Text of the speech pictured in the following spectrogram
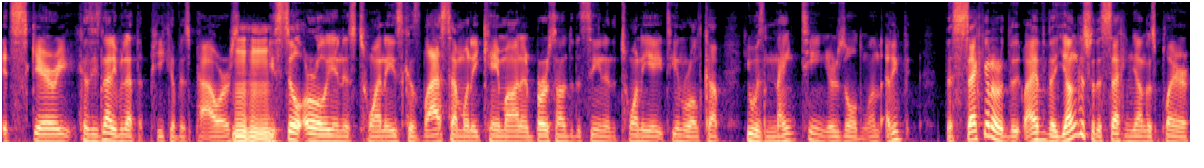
It's scary because he's not even at the peak of his powers. Mhm. He's still early in his 20s because last time when he came on and burst onto the scene in the 2018 World Cup, he was 19 years old. I think the second or the either the youngest or the second youngest player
